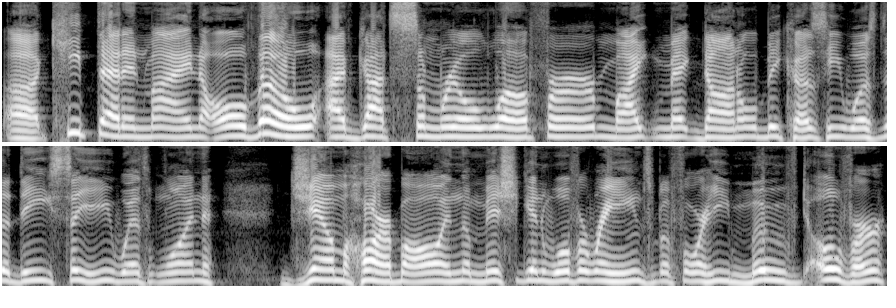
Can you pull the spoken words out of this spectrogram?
uh, keep that in mind. Although I've got some real love for Mike Macdonald because he was the DC with one Jim Harbaugh in the Michigan Wolverines before he moved over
